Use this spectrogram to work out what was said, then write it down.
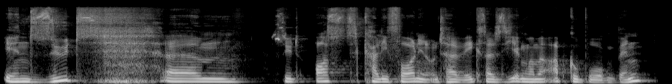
in Süd, ähm, Südostkalifornien unterwegs, als ich irgendwann mal abgebogen bin.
